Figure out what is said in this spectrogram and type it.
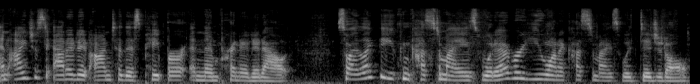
and I just added it onto this paper and then printed it out. So I like that you can customize whatever you want to customize with digital.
